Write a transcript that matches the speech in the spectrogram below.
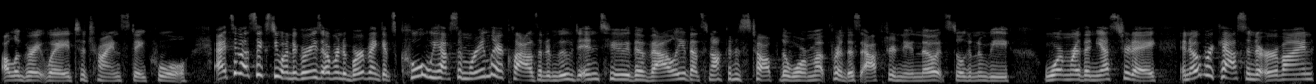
all a great way to try and stay cool. It's about 61 degrees over into Burbank. It's cool. We have some marine layer clouds that have moved into the valley. That's not going to stop the warm up for this afternoon, though. It's still going to be warmer than yesterday. And overcast into Irvine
